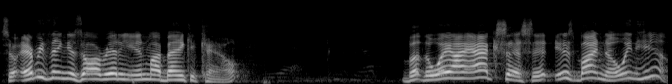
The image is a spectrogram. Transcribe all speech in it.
So everything is already in my bank account, but the way I access it is by knowing Him.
